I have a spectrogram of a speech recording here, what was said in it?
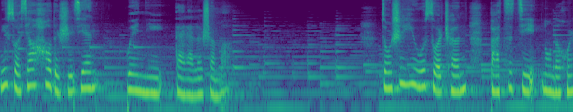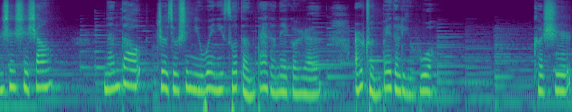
你所消耗的时间，为你带来了什么？总是一无所成，把自己弄得浑身是伤。难道这就是你为你所等待的那个人而准备的礼物？可是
